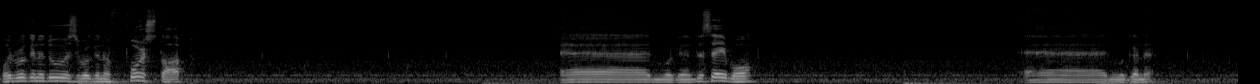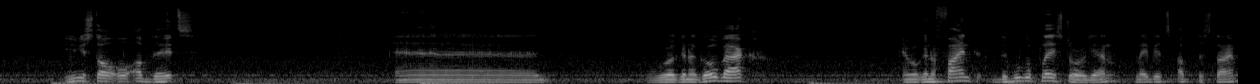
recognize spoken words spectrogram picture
What we're gonna do is we're gonna force stop and we're gonna disable. And we're gonna uninstall all updates. And we're gonna go back and we're gonna find the Google Play Store again. Maybe it's up this time.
